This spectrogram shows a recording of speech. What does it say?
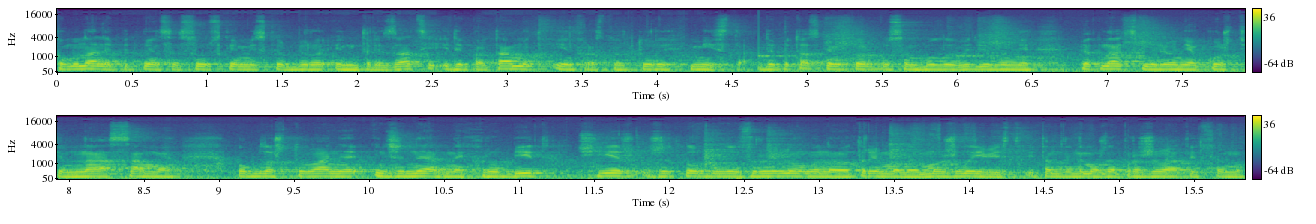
комунальне підприємство Сумське міське бюро інвентаризації і департамент інфраструктури міста. Депутатським корпусом були виділені 15 мільйонів коштів на саме облаштування інженерних робіт. Чиє ж житло було зруйновано, отримали можливість, і там, де не можна проживати в цьому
